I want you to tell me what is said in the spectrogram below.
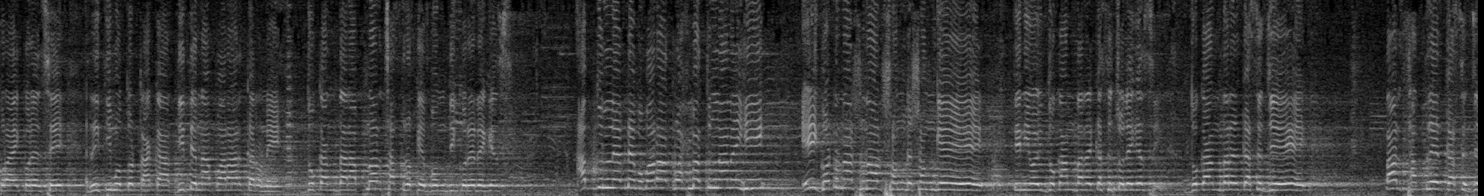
ক্রয় করেছে, রীতিমতো টাকা দিতে না পারার কারণে দোকানদার আপনার ছাত্রকে বন্দি করে রেখেছে। আবদুল্লাহ মুবারক রহমাতুল্লাহ এই ঘটনা শোনার সঙ্গে সঙ্গে তিনি ওই দোকানদারের কাছে চলে গেছে। দোকানদারের কাছে যে তার ছাত্রের কাছে যে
